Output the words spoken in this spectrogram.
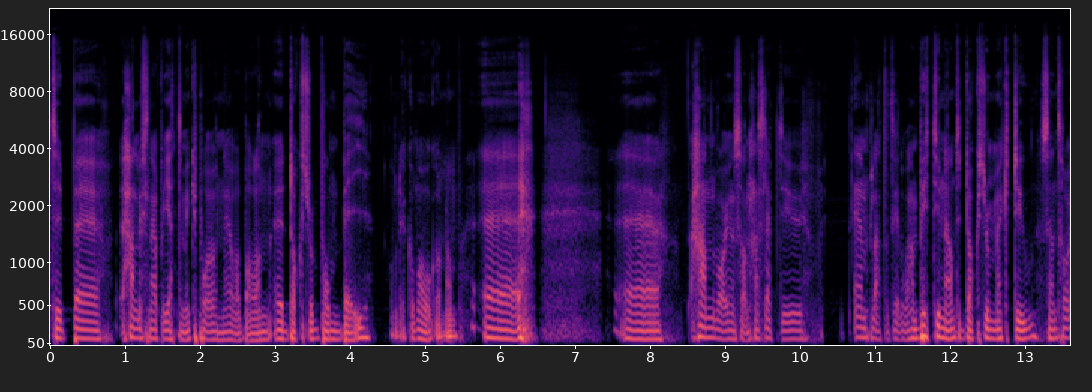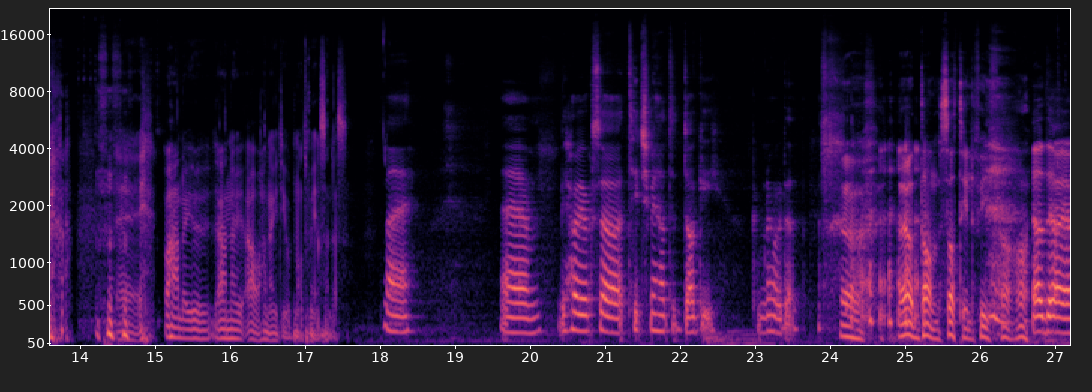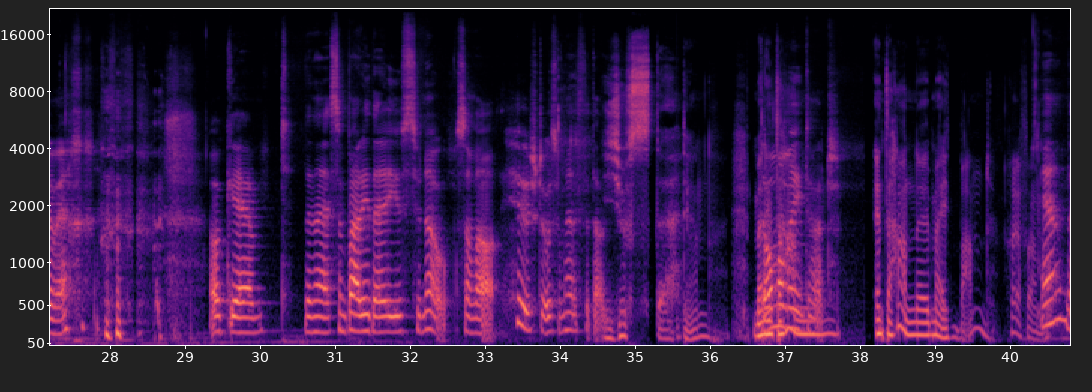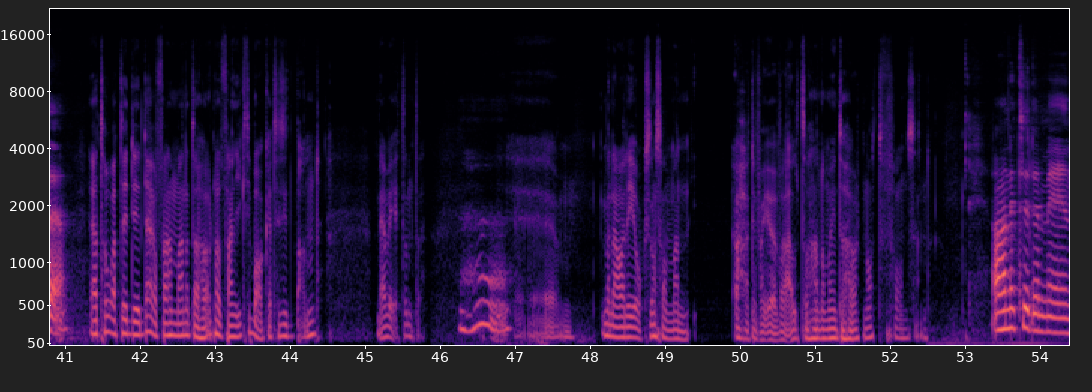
Typ, eh, han lyssnade jag på jättemycket på när jag var barn, eh, Dr Bombay, om ni kommer ihåg honom. Eh, eh, han var ju en sån, han släppte ju en platta till och han bytte ju namn till Dr McDo sen tror jag. eh, och han har ju, han har ju, ja, han har inte gjort något mer sen dess. Nej. Ehm, vi har ju också Teach Me How To Doggy. Kommer ni ihåg den? Ja, har jag dansat till, fy. Ja, det har jag med. och ehm, den här Somebody That I Used To Know som var hur stor som helst ett tag. Just det. Den. Men De inte har man han- inte hört. Är inte han eh, med i ett band? Har jag för mig. Är han det? Jag tror att det är därför man inte har hört något, för han gick tillbaka till sitt band. Men jag vet inte. Ehm, Men ja, det är också en sån man... Ja, det var ju överallt och han har man ju inte hört något från sen. Ja, han är tydligen med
